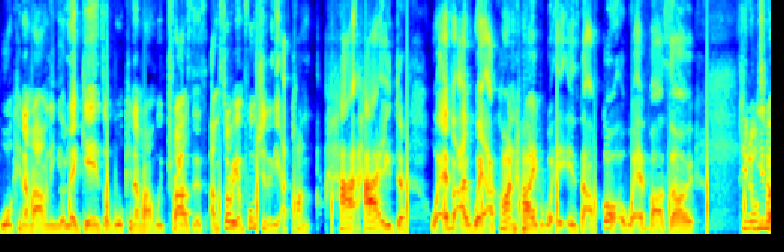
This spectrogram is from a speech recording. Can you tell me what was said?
walking around in your leggings or walking around with trousers. I'm sorry, unfortunately, I can't hi- hide whatever I wear. I can't hide what it is that I've got or whatever. So Do you know what's you know,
